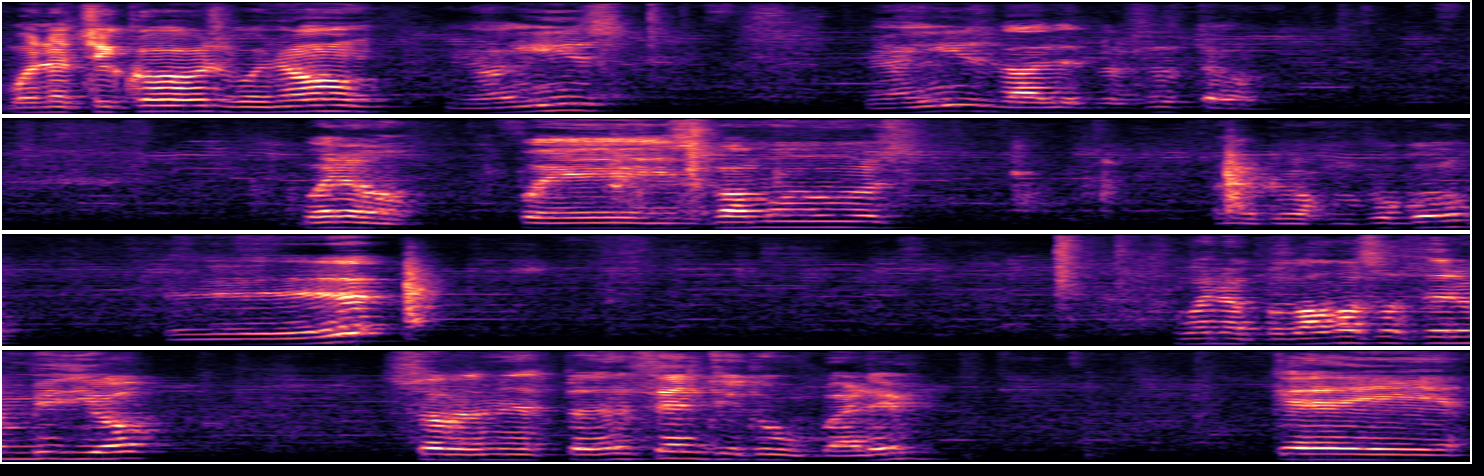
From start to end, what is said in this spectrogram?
Bueno chicos, bueno, ¿me oís? ¿Me oís? Vale, perfecto. Bueno, pues vamos a ver, un poco. Eh. Bueno, pues vamos a hacer un vídeo sobre mi experiencia en YouTube, ¿vale? ¿Qué,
